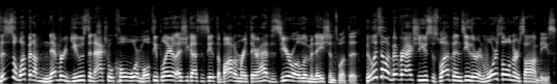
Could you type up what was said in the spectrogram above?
This is a weapon I've never used in actual Cold War multiplayer. As you guys can see at the bottom right there, I have zero eliminations with it. The only time I've ever actually used this weapon is either in Warzone or Zombies.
